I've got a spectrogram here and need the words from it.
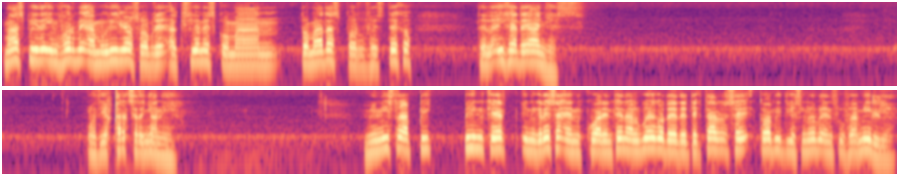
Más pide informe a Murillo sobre acciones tomadas por festejo de la hija de Áñez. Odia Sarañani. Ministra Pinker ingresa en cuarentena luego de detectarse COVID-19 en su familia.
